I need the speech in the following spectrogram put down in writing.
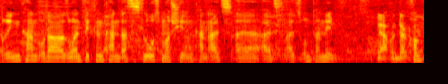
bringen kann oder so entwickeln kann, dass es losmarschieren kann als, äh, als, als Unternehmen. Ja, und da kommt,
